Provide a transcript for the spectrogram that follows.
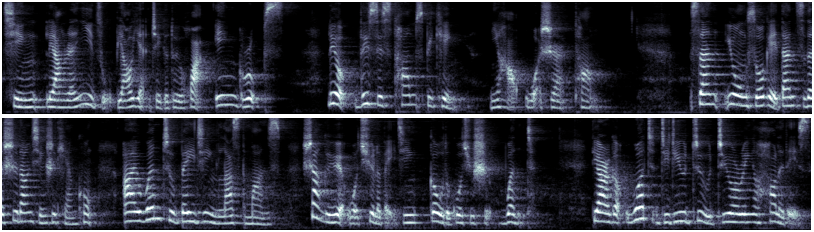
请两人一组表演这个对话 in groups。六，This is Tom speaking。你好，我是 Tom。三，用所给单词的适当形式填空。I went to Beijing last month。上个月我去了北京。Go 的过去式 went。第二个，What did you do during a holidays？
